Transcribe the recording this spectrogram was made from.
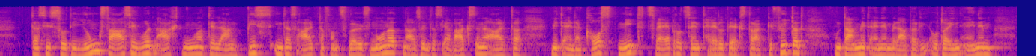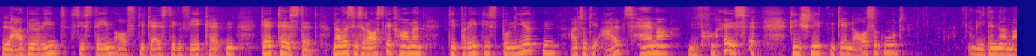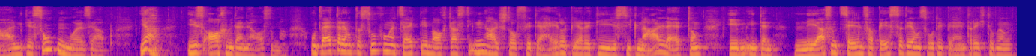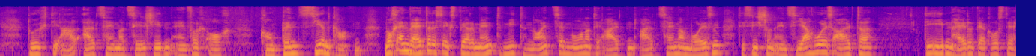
das ist so die Jungphase, wurden acht Monate lang bis in das Alter von zwölf Monaten, also in das Erwachsenealter, mit einer Kost mit 2% Heidelbeerextrakt gefüttert und dann mit einem Labyrinth oder in einem Labyrinth-System auf die geistigen Fähigkeiten getestet. Na, was ist rausgekommen? Die prädisponierten, also die Alzheimer-Mäuse, die schnitten genauso gut wie die normalen gesunden Mäuse ab. Ja, ist auch wieder eine Hausnummer. Und weitere Untersuchungen zeigten eben auch, dass die Inhaltsstoffe der Heidelbeere die Signalleitung eben in den Nervenzellen verbesserte und so die Beeinträchtigung durch die Alzheimer-Zellschäden einfach auch kompensieren konnten. Noch ein weiteres Experiment mit 19 Monate alten Alzheimer-Mäusen, das ist schon ein sehr hohes Alter, die eben Heidelberg-Kost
